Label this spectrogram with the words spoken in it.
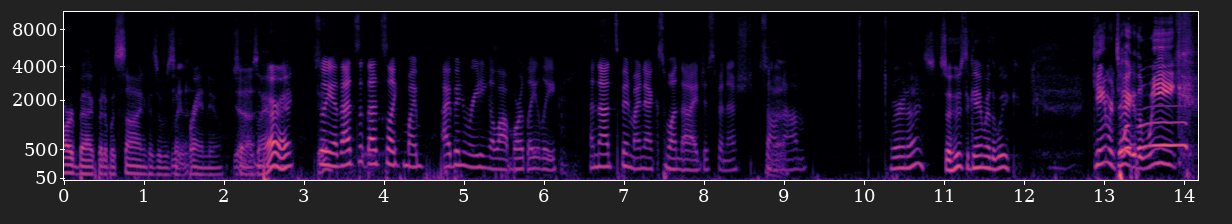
hardback, but it was signed because it was like Yeah. brand new. So Yeah. I was like, all right. So yeah, that's that's like my I've been reading a lot more lately, and that's been my next one that I just finished. So Yeah. um, Very nice. So who's the gamer of the week? Gamer tag of the week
